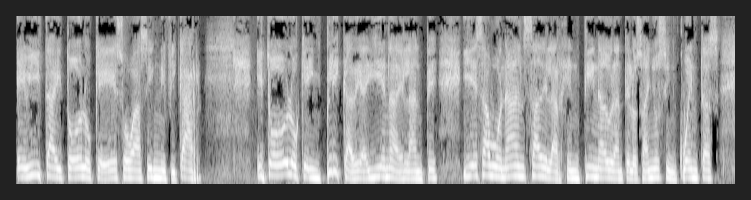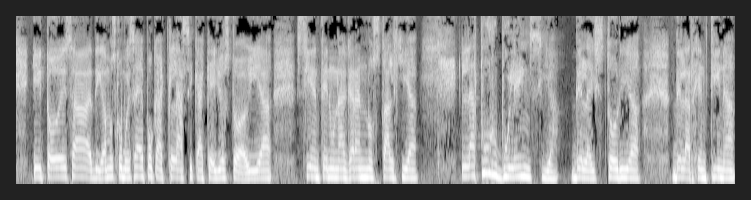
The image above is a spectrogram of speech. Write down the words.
Evita y todo lo que eso va a significar y todo lo que implica de ahí en adelante y esa bonanza de la Argentina durante los años 50 y toda esa, digamos como esa época clásica que ellos todavía sienten una gran nostalgia, la turbulencia de la historia de la Argentina,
